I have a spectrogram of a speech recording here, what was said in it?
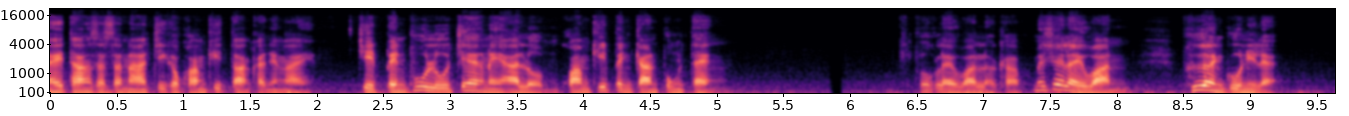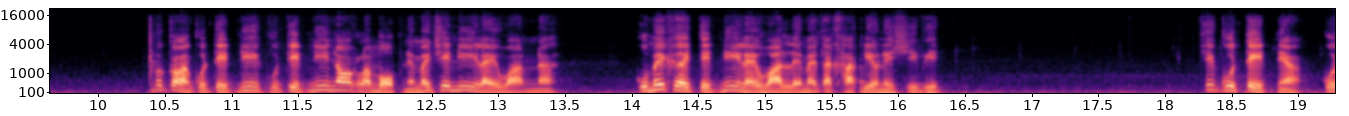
ในทางศาสนาจิตกับความคิดต่างกันยังไง จิตเป็นผู้รู้แจ้งในอารมณ์ ความคิดเป็นการปรุงแต่ง พวกรายวันเหรอครับ ไม่ใช่รายวัน เพื่อนกูนี่แหละ เมื่อก่อนกูติดหนี้กูติดหนี้นอกระบบเนี่ยไม่ใช่หนี้รายวันนะกูไม่เคยติดหนี้รายวันเลยแม้แต่ครั้งเดียวในชีวิต ที่กูติดเนี่ยกู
